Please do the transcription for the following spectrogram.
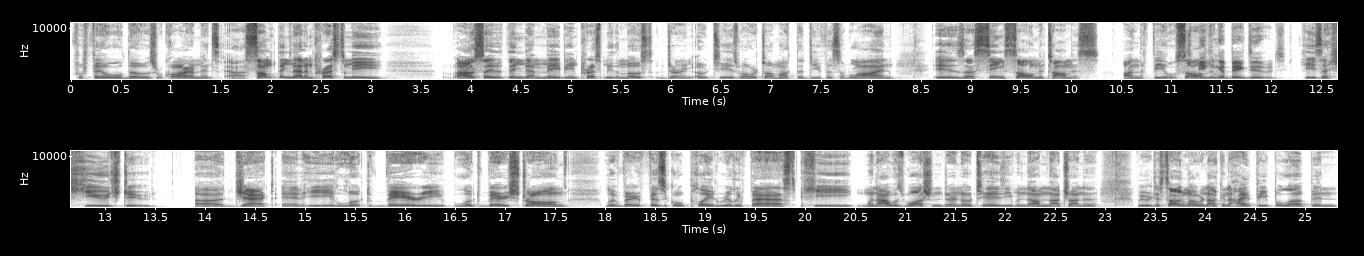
fulfill those requirements. Uh, something that impressed me. I would say the thing that maybe impressed me the most during OTAs while we're talking about the defensive line is uh, seeing Solomon Thomas on the field. Solomon, Speaking of big dudes, he's a huge dude, uh, jacked, and he looked very looked very strong looked very physical, played really fast. He, when I was watching during OTAs, even though I'm not trying to, we were just talking about we're not going to hype people up and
